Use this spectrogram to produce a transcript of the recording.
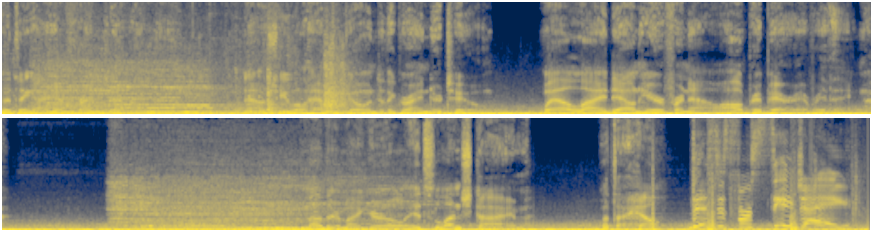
Good thing I have friends everywhere. Now she will have to go into the grinder, too. Well, lie down here for now. I'll prepare everything. Mother, my girl, it's lunchtime. What the hell? This is for CJ!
